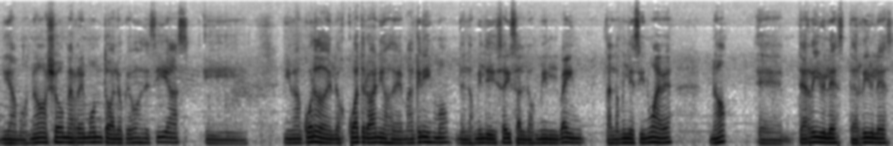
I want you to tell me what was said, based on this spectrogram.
Digamos, ¿no? Yo me remonto a lo que vos decías y, y me acuerdo de los cuatro años de macrismo, del 2016 al 2020, al 2019, ¿no? Eh, terribles, terribles,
